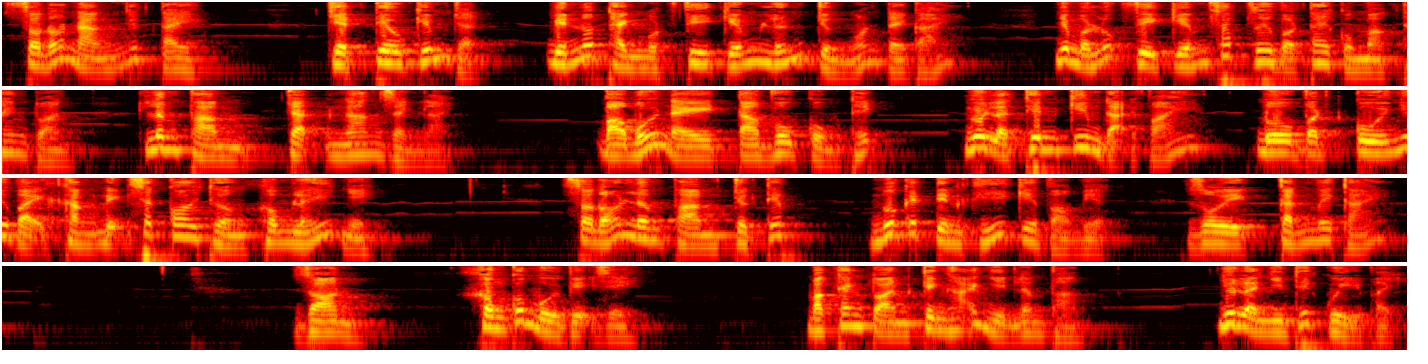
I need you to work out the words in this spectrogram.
Sau đó nàng nhấc tay, Triệt tiêu kiếm trận. Biến nó thành một phi kiếm lớn chừng ngón tay cái. Nhưng mà lúc phi kiếm sắp rơi vào tay của Mạc Thanh Toàn, Lâm Phàm chặn ngang giành lại. Bảo bối này ta vô cùng thích. Ngươi là thiên kim đại phái, Đồ vật cùi như vậy khẳng định sẽ coi thường không lấy nhỉ? Sau đó Lâm phàm trực tiếp Nuốt cái tiên khí kia vào miệng, Rồi cắn mấy cái. Giòn, Không có mùi vị gì. Mạc thanh toàn kinh hãi nhìn Lâm phàm, Như là nhìn thấy quỷ vậy.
